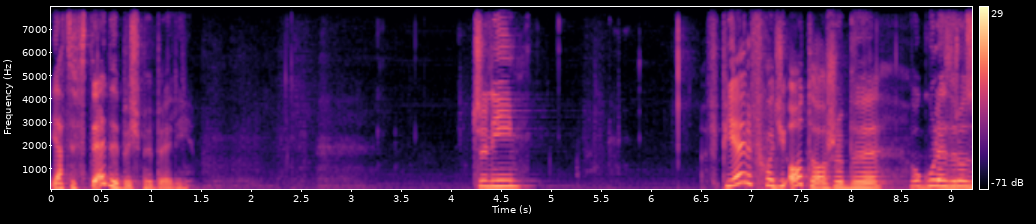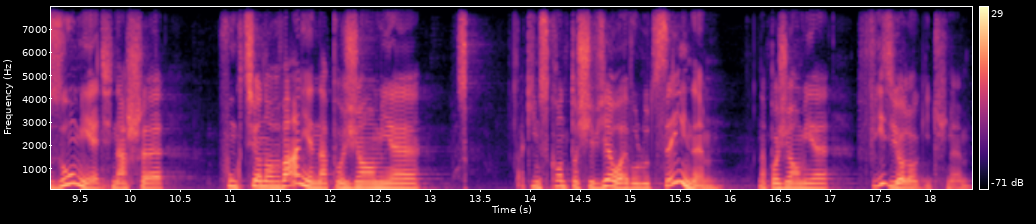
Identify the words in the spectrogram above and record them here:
Jacy wtedy byśmy byli? Czyli wpierw chodzi o to, żeby w ogóle zrozumieć nasze funkcjonowanie na poziomie takim, skąd to się wzięło, ewolucyjnym, na poziomie fizjologicznym,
